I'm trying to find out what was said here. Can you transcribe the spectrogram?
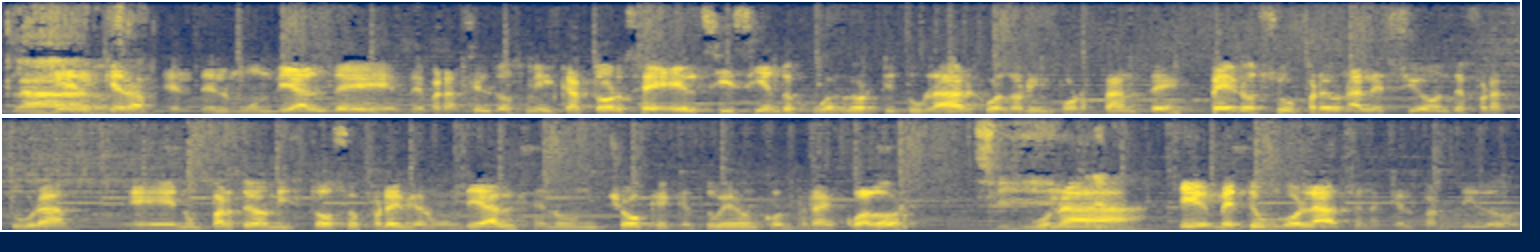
Que él queda el del Mundial de, de, Brasil 2014, él sí siendo jugador titular, jugador importante, pero sufre una lesión de fractura eh, en un partido amistoso previo al Mundial, en un choque que tuvieron contra Ecuador. Sí, una, mete un golazo en aquel partido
